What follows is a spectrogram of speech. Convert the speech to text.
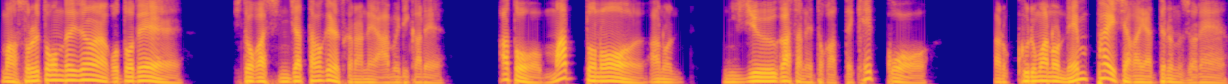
まあそれと同じようなことで、人が死んじゃったわけですからね、アメリカで。あと、マットの、あの、二重重ねとかって結構、あの、車の年配者がやってるんですよね。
